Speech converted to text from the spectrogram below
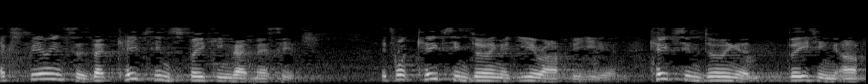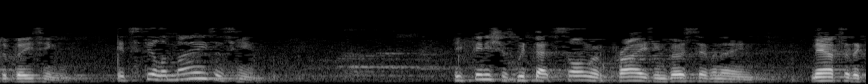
experiences that keeps him speaking that message. It's what keeps him doing it year after year, keeps him doing it beating after beating, it still amazes him. He finishes with that song of praise in verse 17 Now to the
